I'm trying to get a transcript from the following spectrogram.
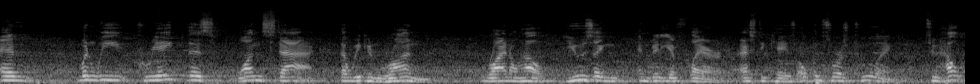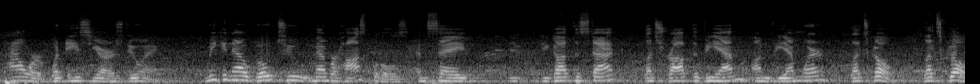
And when we create this one stack, that we can run Rhino Health using NVIDIA Flare, SDKs, open source tooling to help power what ACR is doing. We can now go to member hospitals and say, you got the stack? Let's drop the VM on VMware. Let's go. Let's go.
